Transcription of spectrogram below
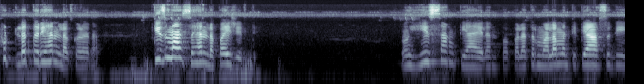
फुटलं तरी ह्यांना कळना. तीच माणसं ह्यांना पाहिजे ते मग हीच सांगते आईला आणि पप्पाला. तर मला म्हणते ते असू दे.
